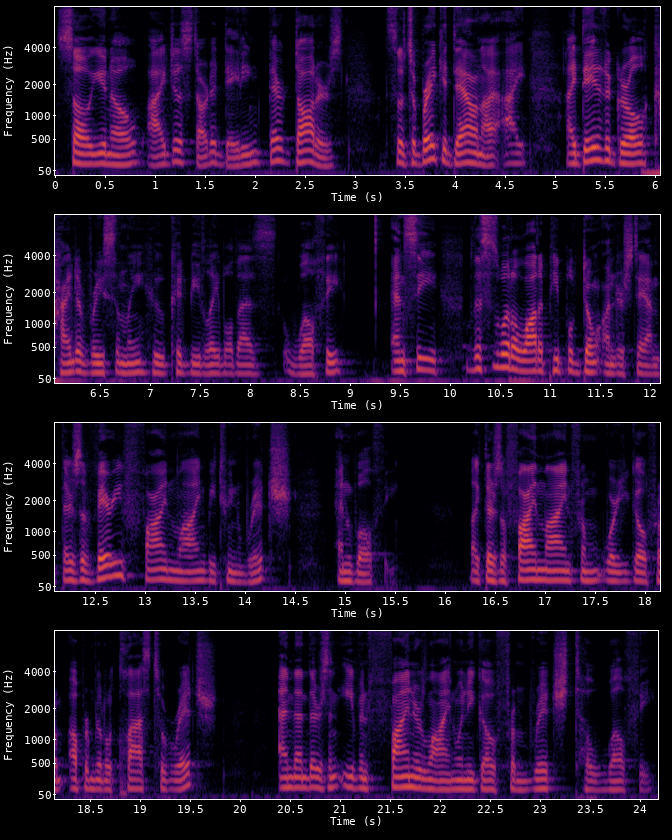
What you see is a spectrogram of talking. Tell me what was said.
So, you know, I just started dating their daughters. So to break it down, I, I, I dated a girl kind of recently who could be labeled as wealthy. And see, this is what a lot of people don't understand. There's a very fine line between rich and wealthy. Like there's a fine line from where you go from upper middle class to rich, and then there's an even finer line when you go from rich to wealthy.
